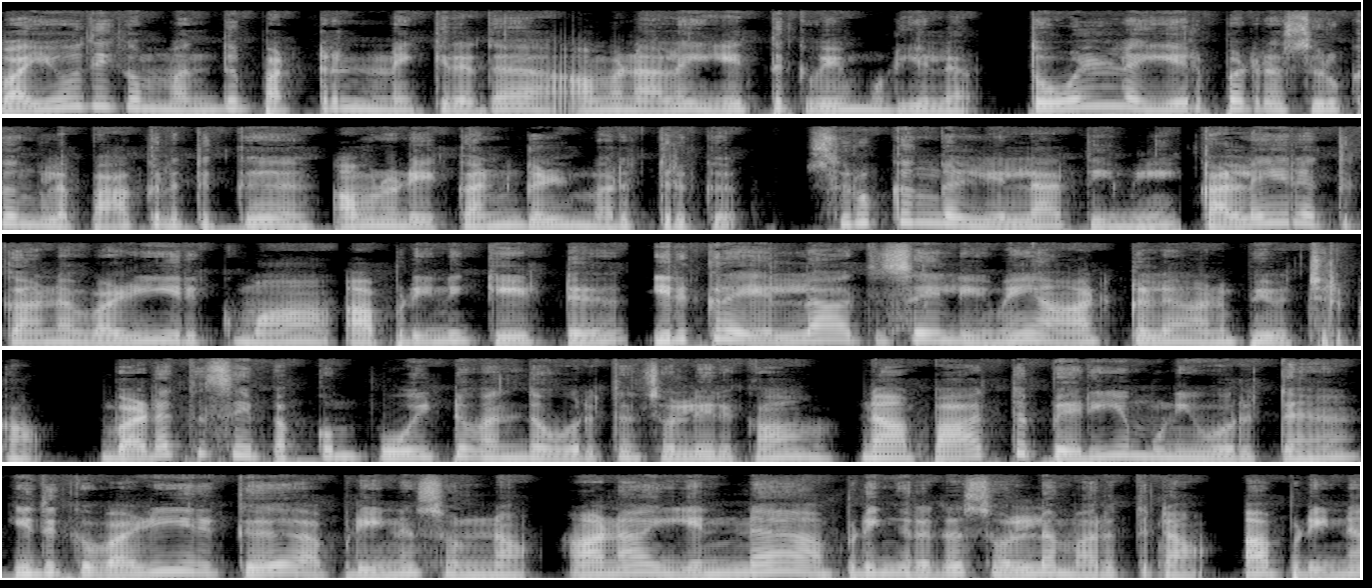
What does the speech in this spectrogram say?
வயோதிகம் வந்து பற்ற நினைக்கிறத அவனால ஏத்துக்கவே முடியல. தோல்ல ஏற்படுற சுருக்கங்களை பாக்குறதுக்கு அவனுடைய கண்கள் மறுத்திருக்கு. சுருக்கங்கள் எல்லாத்தையுமே களையறதுக்கான வழி இருக்குமா அப்படின்னு கேட்டு இருக்கிற எல்லா திசையிலயுமே ஆட்களை அனுப்பி வச்சிருக்கான். வடதிசை பக்கம் போயிட்டு வந்த ஒருத்தன் சொல்லிருக்கான் நான் பார்த்த பெரிய முனி ஒருத்தன் இதுக்கு வழி இருக்கு அப்படின்னு சொன்னான். ஆனா என்ன அப்படிங்கறத சொல்ல மறுத்துட்டான் அப்படின்னு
